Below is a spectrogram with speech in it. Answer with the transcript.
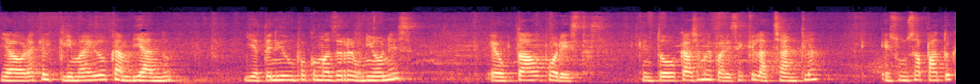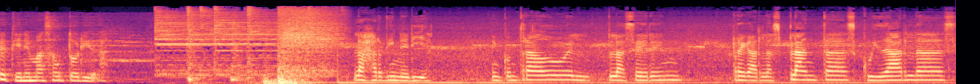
y ahora que el clima ha ido cambiando y he tenido un poco más de reuniones, he optado por estas, que en todo caso me parece que la chancla es un zapato que tiene más autoridad. La jardinería. He encontrado el placer en regar las plantas, cuidarlas.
